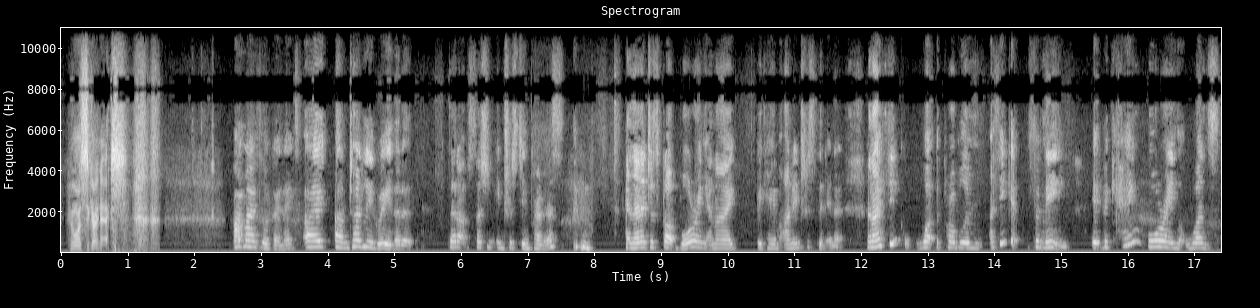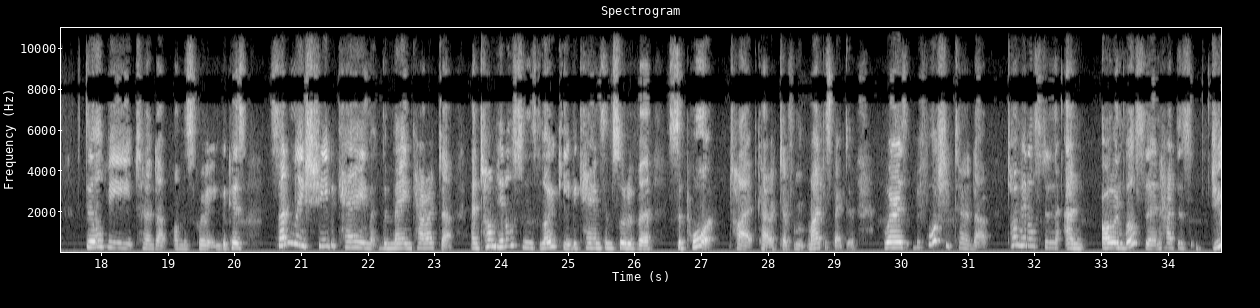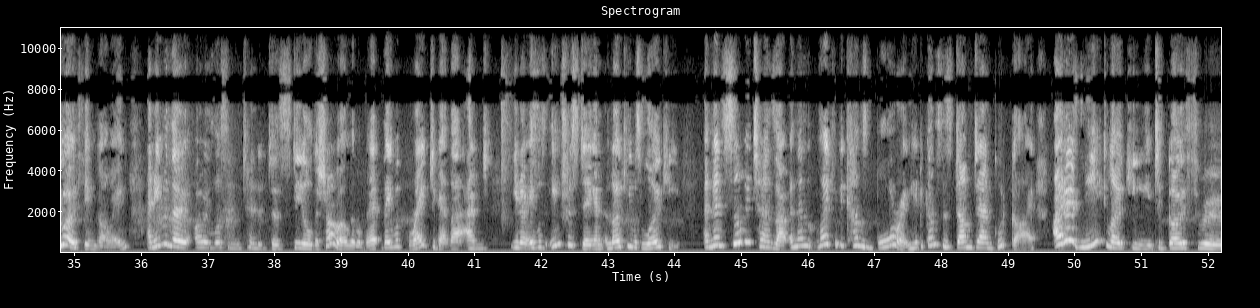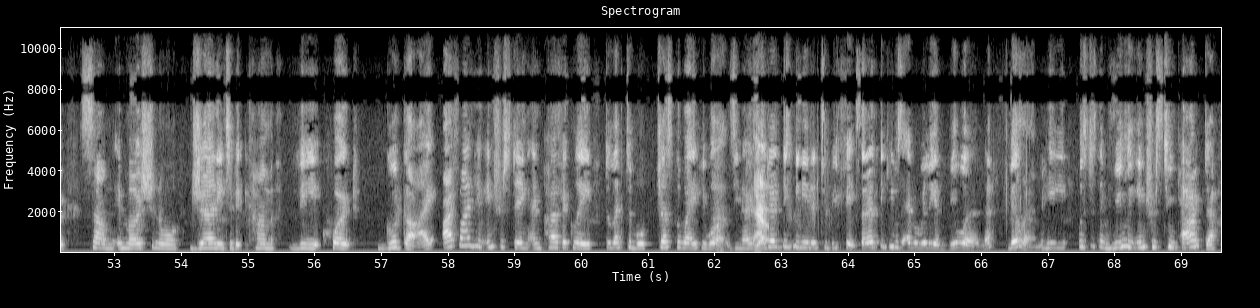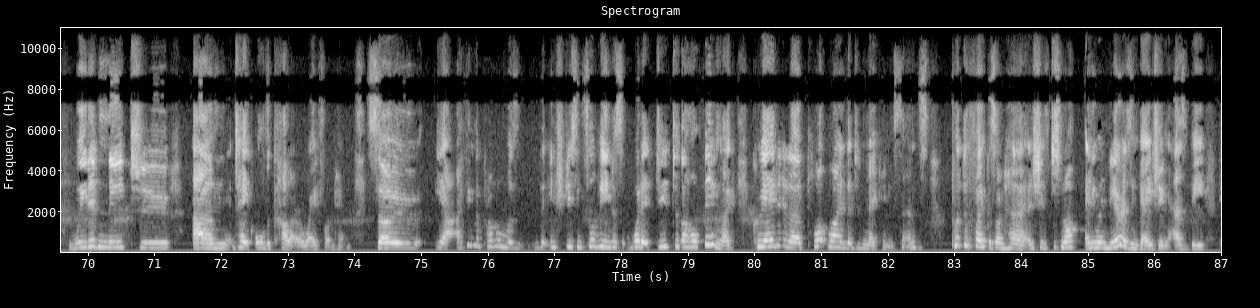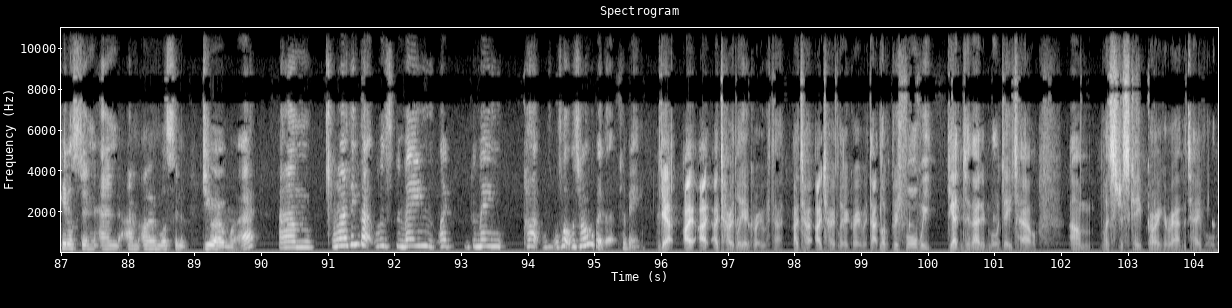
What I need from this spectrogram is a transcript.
Who wants to go next? I might as well go next. I um, totally agree that it set up such an interesting premise, and then it just got boring, and I became uninterested in it. And I think what the problem, I think it, for me, it became boring once Sylvie turned up on the screen because suddenly she became the main character, and Tom Hiddleston's Loki became some sort of a support type character from my perspective. Whereas before she turned up, Tom Hiddleston and Owen Wilson had this duo thing going, and even though Owen Wilson tended to steal the show a little bit, they were great together, and you know it was interesting, and Loki was Loki. And then Sylvie turns up, and then Loki becomes boring. He becomes this dumbed down good guy. I don't need Loki to go through some emotional journey to become the quote good guy. I find him interesting and perfectly delectable just the way he was. You know, yeah. I don't think he needed to be fixed. I don't think he was ever really a villain. Villain. He was just a really interesting character. We didn't need to um, take all the color away from him. So yeah, I think the problem was the introducing Sylvie and just what it did to the whole thing. Like created a plot line that didn't make any sense put the focus on her, and she's just not anywhere near as engaging as the Hiddleston and um, Owen Wilson duo were. Um, and I think that was the main, like, the main part of what was wrong with it for me. Yeah, I, I, I totally agree with that. I, to, I totally agree with that. Look, before we get into that in more detail, um, let's just keep going around the table.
